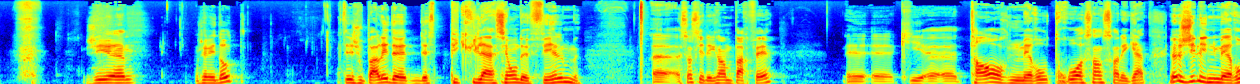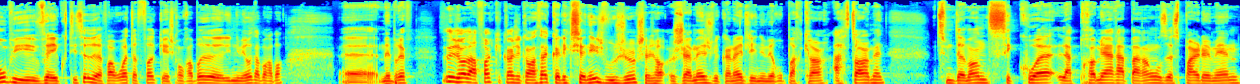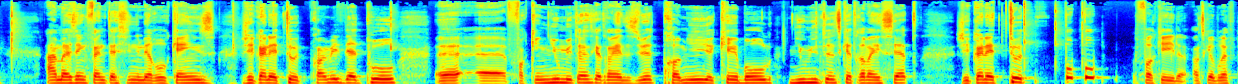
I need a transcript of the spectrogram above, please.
j'ai. J'en ai d'autres. Tu sais, je vous parlais de, de spéculation de films. Ça, c'est l'exemple parfait. Euh, euh, qui est euh, Thor numéro 364. Là, j'ai les numéros, puis vous allez écouter ça, vous allez faire What the fuck, je comprends pas euh, les numéros, ça pas rapport. Euh, mais bref, c'est le genre d'affaire que quand j'ai commencé à collectionner, je vous jure, je genre jamais je vais connaître les numéros par cœur. À Starman, tu me demandes c'est quoi la première apparence de Spider-Man? Amazing Fantasy numéro 15, j'ai connais toutes. Premier Deadpool, euh, euh, fucking New Mutants 98, premier euh, Cable, New Mutants 87, j'ai connais toutes. Poup, poup. Fucké, là. En tout cas, bref.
